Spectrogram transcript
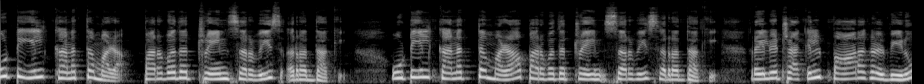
ഊട്ടിയിൽ കനത്ത മഴ പർവത ട്രെയിൻ സർവീസ് റദ്ദാക്കി. ഊട്ടിയിൽ കനത്ത മഴ പർവത ട്രെയിൻ സർവീസ് റദ്ദാക്കി. റെയിൽവേ ട്രാക്കിൽ പാറകൾ വീണു.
